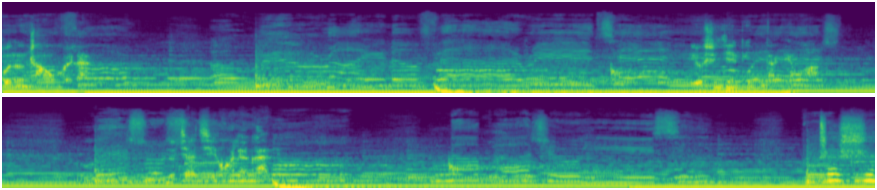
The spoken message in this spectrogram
不能常回来。有时间给你打电话，有假期回来看你。这是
